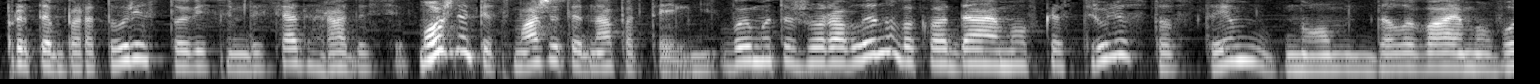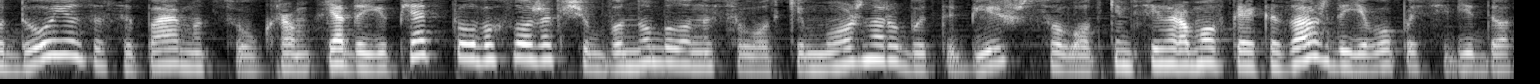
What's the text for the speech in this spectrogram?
при температурі 180 градусів. Можна підсмажити на пательні. Вимиту журавлину викладаємо в кастрюлю з товстим дном, доливаємо водою, засипаємо цукром. Я даю 5 столових ложок, щоб воно було не солодким. Можна робити більш солодким. Всі грамовки, як і завжди, є в описі відео.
